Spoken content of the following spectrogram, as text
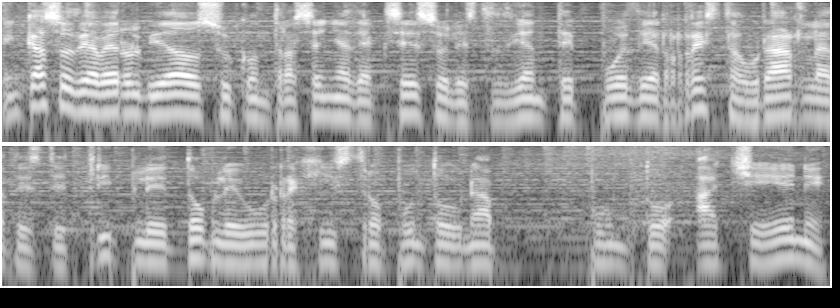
En caso de haber olvidado su contraseña de acceso, el estudiante puede restaurarla desde www.registro.unap.hn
